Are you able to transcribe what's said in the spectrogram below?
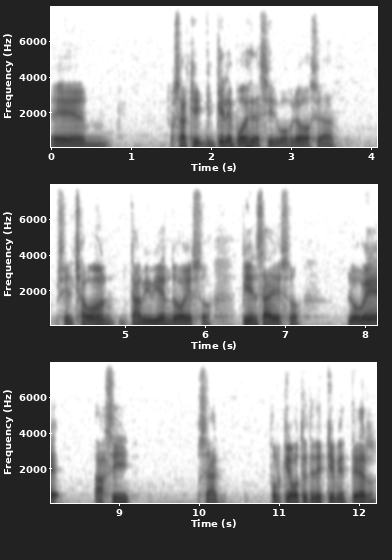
eh, o sea, ¿qué, ¿qué, le podés decir vos, bro? O sea, si el chabón está viviendo eso, piensa eso, lo ve así, o sea, ¿por qué vos te tenés que meter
